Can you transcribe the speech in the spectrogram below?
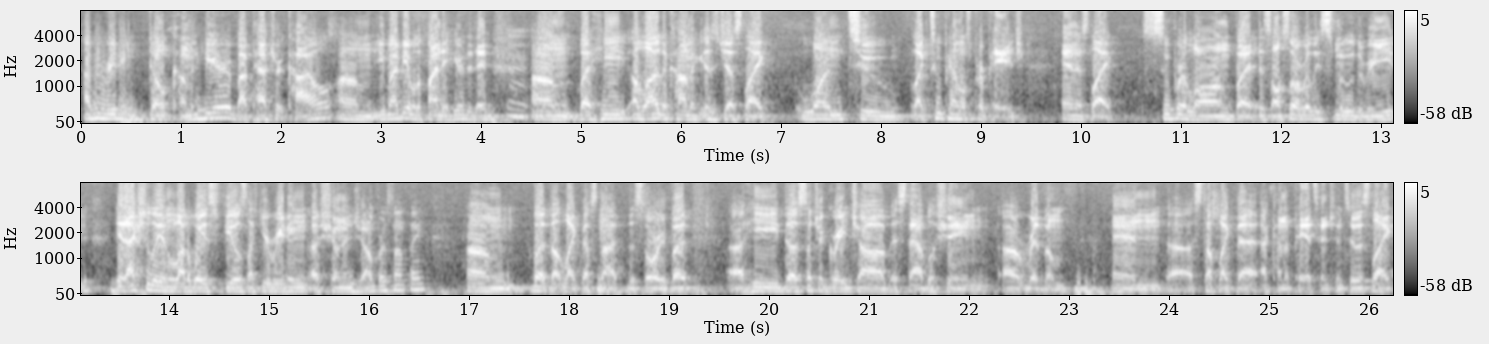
I've been reading Don't Come in Here by Patrick Kyle. Um, you might be able to find it here today. Um, but he, a lot of the comic is just like one, two, like two panels per page. And it's like super long, but it's also a really smooth read. It actually, in a lot of ways, feels like you're reading a Shonen Jump or something. Um, but th- like that's not the story. But uh, he does such a great job establishing uh, rhythm and uh, stuff like that. I kind of pay attention to. It's like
